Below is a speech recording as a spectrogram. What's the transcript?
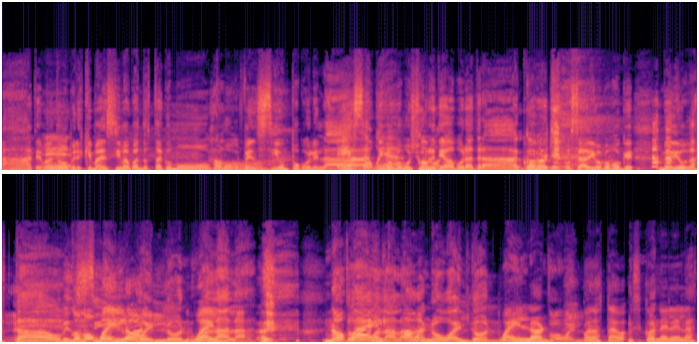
Ah, te mató, Eh, pero es que más encima cuando está como, como Oh. vencido un poco el elástico, wea, como churreteado por atrás, como como que- o sea, digo como que medio gastado, vencido, Como guailón. guailón, Guail- gualala. No wild gualala, on. no wildón. Guailón. Todo guailón. Cuando está con el, elas-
